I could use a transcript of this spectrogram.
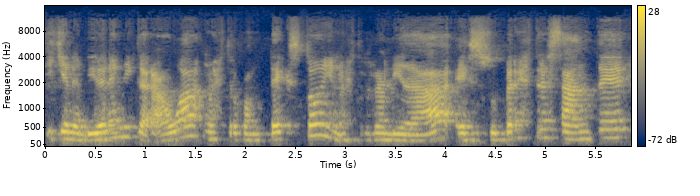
y quienes viven en Nicaragua, nuestro contexto y nuestra realidad es súper estresante,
